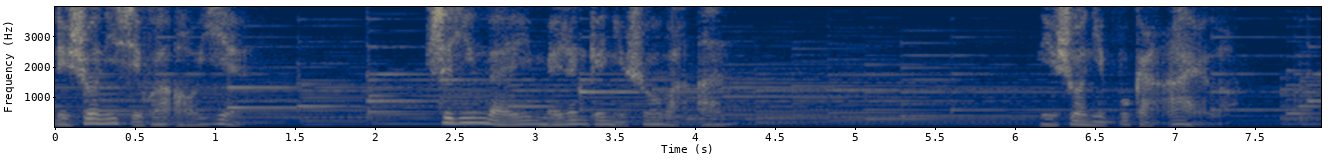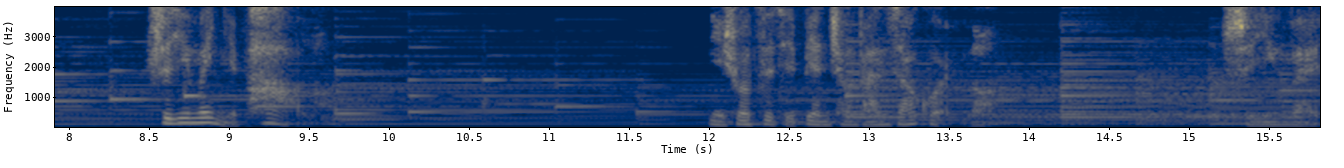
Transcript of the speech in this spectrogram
你说你喜欢熬夜，是因为没人给你说晚安。你说你不敢爱了，是因为你怕了。你说自己变成胆小鬼了，是因为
